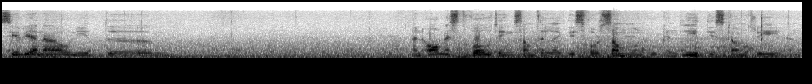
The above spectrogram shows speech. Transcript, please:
Syria now need um, an honest voting, something like this, for someone who can lead this country and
